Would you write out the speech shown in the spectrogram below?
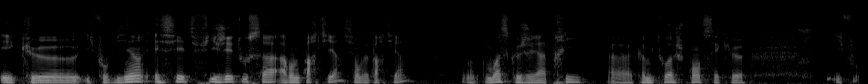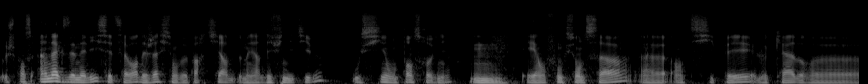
et qu'il faut bien essayer de figer tout ça avant de partir, si on veut partir. Donc moi, ce que j'ai appris, comme toi, je pense, c'est que il faut, je pense un axe d'analyse, c'est de savoir déjà si on veut partir de manière définitive ou si on pense revenir. Hmm. Et en fonction de ça, euh, anticiper le cadre, euh,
